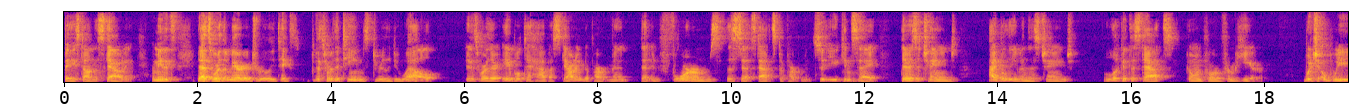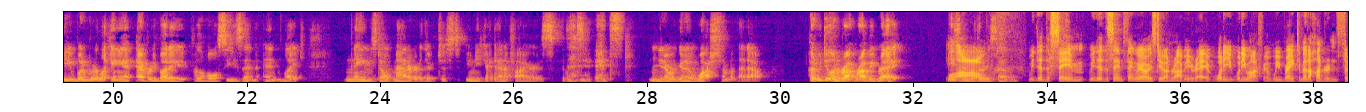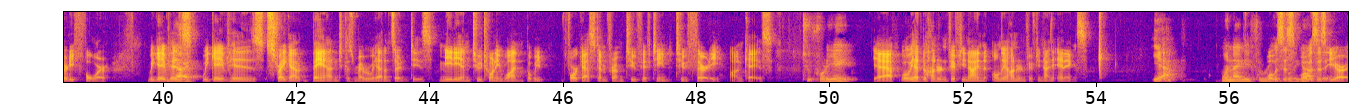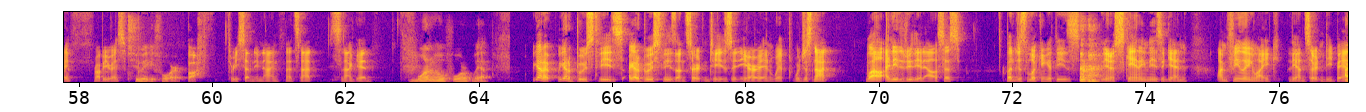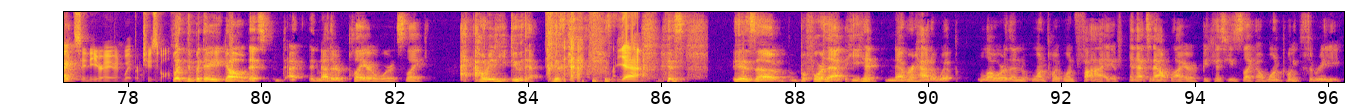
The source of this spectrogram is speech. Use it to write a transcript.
based on the scouting. I mean, it's that's where the marriage really takes. That's where the teams really do well. Is where they're able to have a scouting department that informs the set stats department. So you can say, there's a change. I believe in this change. Look at the stats going forward from here. Which we, when we're looking at everybody for the whole season and like names don't matter, they're just unique identifiers. It's, you know, we're going to wash some of that out. How do we do on Ro- Robbie Ray? He's Wow. number 37. We did the same. We did the same thing we always do on Robbie Ray. What do you What do you want from him? We ranked him at 134. We gave his we gave his strikeout band because remember we had uncertainties median 221, but we forecast him from 215 to 230 on Ks. 248. Yeah, well we had 159, only 159 innings. Yeah. 193. What was is his What was his. ERA? Robbie Ray's. 284. Bah, 379. That's not it's not good. 104 whip. We gotta we gotta boost these. I gotta boost these uncertainties in ERA and WHIP. We're just not. Well, I need to do the analysis, but just looking at these, you know, scanning these again, I'm feeling like the uncertainty bands in ERA and WHIP are too small. But but there you go. That's uh, another player where it's like, how did he do that? His, yeah, his his uh before that he had never had a whip lower than 1.15 and that's an outlier because he's like a 1.3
